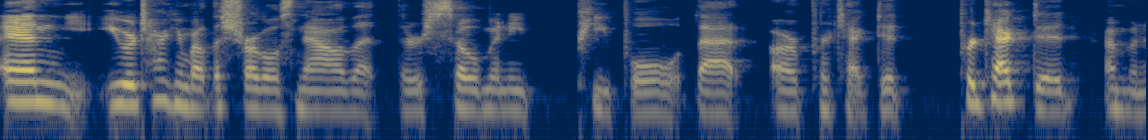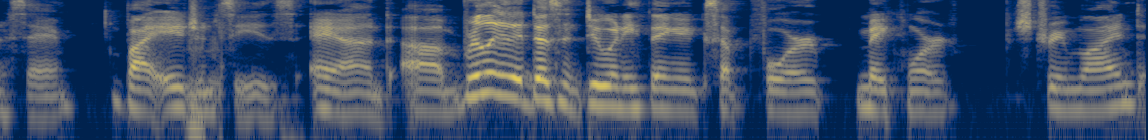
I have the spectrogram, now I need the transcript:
And you were talking about the struggles now that there's so many people that are protected protected i'm going to say by agencies and um, really it doesn't do anything except for make more streamlined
